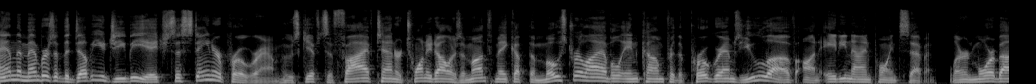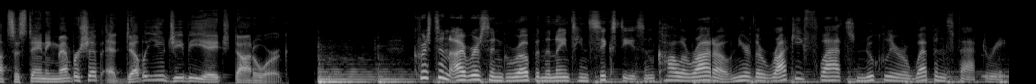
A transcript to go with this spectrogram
and the members of the WGBH Sustainer Program, whose gifts of $5, $10, or $20 a month make up the most reliable income for the programs you love on 89.7. Learn more about sustaining membership at WGBH.org. Kristen Iversen grew up in the 1960s in Colorado near the Rocky Flats nuclear weapons factory,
